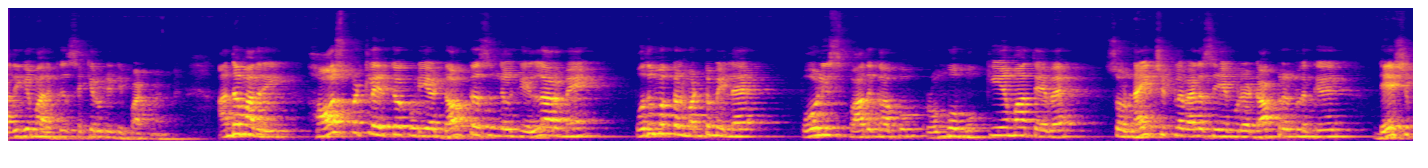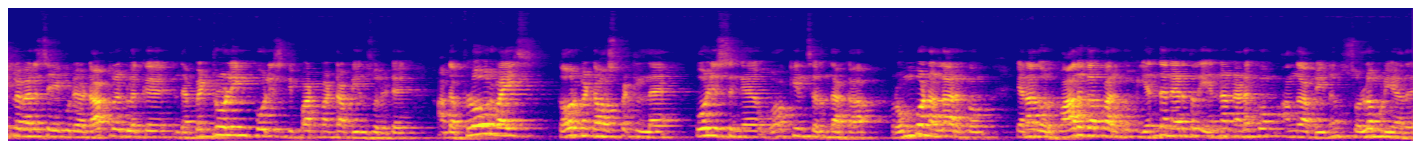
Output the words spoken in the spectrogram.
அதிகமாக இருக்குது செக்யூரிட்டி டிபார்ட்மெண்ட் அந்த மாதிரி ஹாஸ்பிட்டலில் இருக்கக்கூடிய டாக்டர்ஸுங்களுக்கு எல்லாருமே பொதுமக்கள் மட்டும் இல்லை போலீஸ் பாதுகாப்பும் ரொம்ப முக்கியமாக தேவை. ஸோ நைட் ஷிஃப்ட்டில் வேலை செய்யக்கூடிய டாக்டர்களுக்கு டே ஷிஃப்டில் வேலை செய்யக்கூடிய டாக்டர்களுக்கு இந்த பெட்ரோலிங் போலீஸ் டிபார்ட்மெண்ட் அப்படின்னு சொல்லிட்டு அந்த ஃப்ளோர் வைஸ் கவர்மெண்ட் ஹாஸ்பிட்டலில் போலீஸுங்க வாக்கின்ஸ் இருந்தாக்கா ரொம்ப நல்லா இருக்கும். ஏன்னா அது ஒரு பாதுகாப்பாக இருக்கும். எந்த நேரத்தில் என்ன நடக்கும் அங்கே அப்படின்னு சொல்ல முடியாது.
